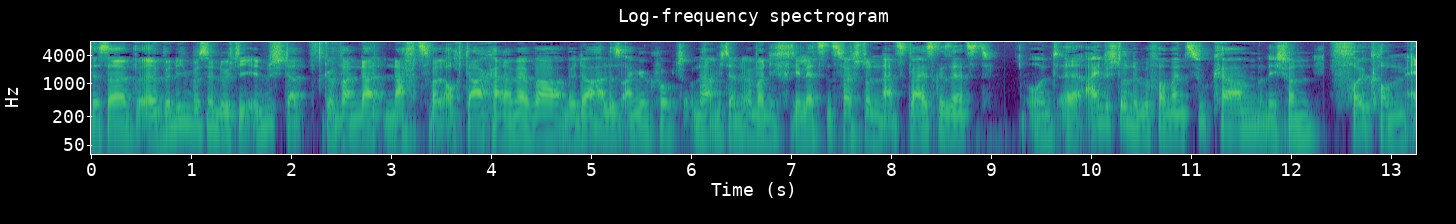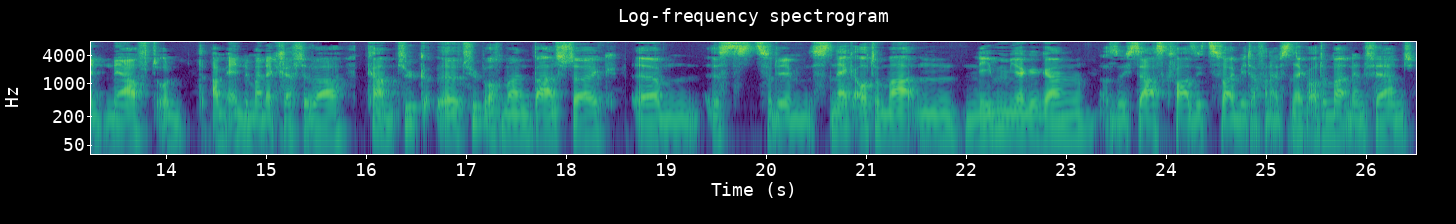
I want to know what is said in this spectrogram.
Deshalb äh, bin ich ein bisschen durch die Innenstadt gewandert, nachts, weil auch da keiner mehr war, mir da alles angeguckt und habe mich dann irgendwann die, für die letzten zwei Stunden ans Gleis gesetzt. Und äh, eine Stunde bevor mein Zug kam und ich schon vollkommen entnervt und am Ende meiner Kräfte war, kam ein Typ, äh, typ auf meinen Bahnsteig, ähm, ist zu dem Snackautomaten neben mir gegangen. Also ich saß quasi zwei Meter von einem Snackautomaten entfernt.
